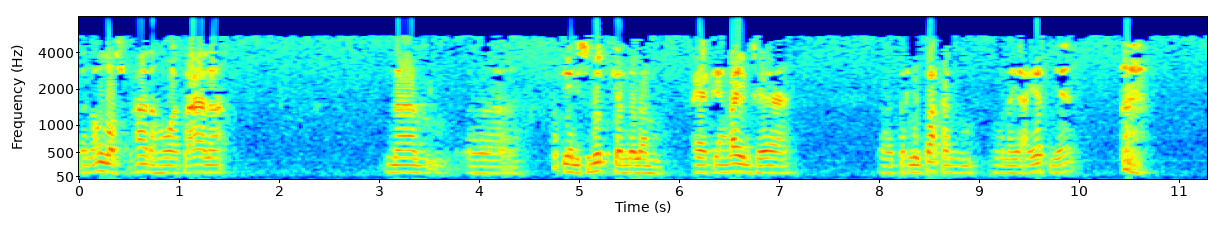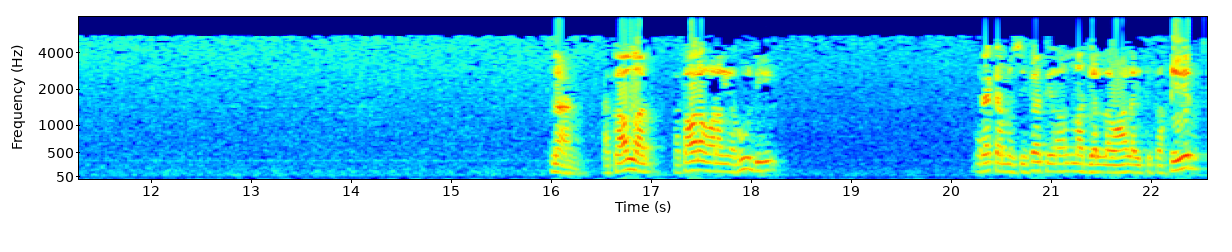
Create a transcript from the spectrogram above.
dan Allah Subhanahu wa taala nam uh, seperti yang disebutkan dalam ayat yang lain saya uh, terlupakan mengenai ayatnya Nah, kata Allah, kata orang-orang Yahudi, mereka mensifati Allah Jalla wa'ala itu fakir.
